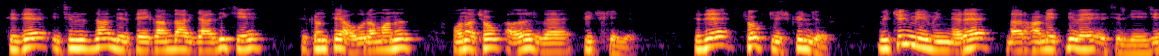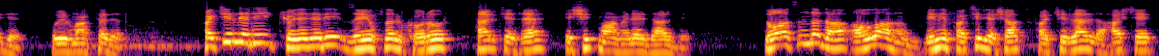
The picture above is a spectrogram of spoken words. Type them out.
size içinizden bir peygamber geldi ki sıkıntıya uğramanız ona çok ağır ve güç gelir. Size çok düşkündür. Bütün müminlere merhametli ve esirgeyicidir buyurmaktadır. Fakirleri, köleleri, zayıfları korur, herkese eşit muamele ederdi. Duasında da Allah'ım beni fakir yaşat, fakirlerle haşret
